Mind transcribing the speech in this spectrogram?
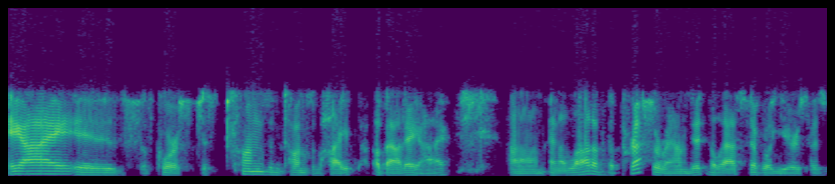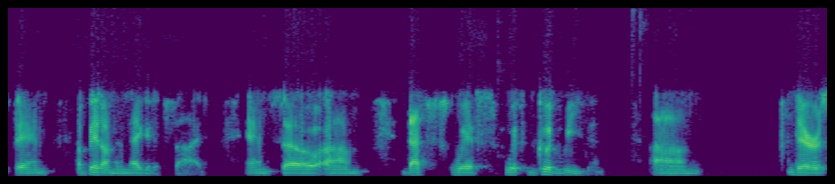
AI is, of course, just tons and tons of hype about AI. Um, and a lot of the press around it the last several years has been a bit on the negative side. And so um, that's with, with good reason. Um, there's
